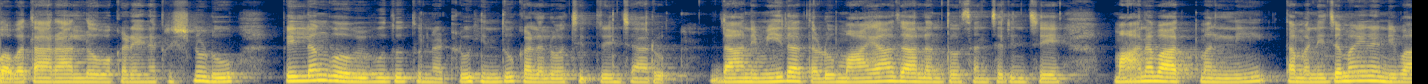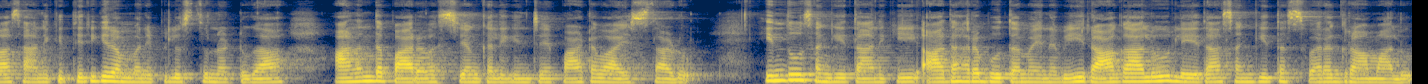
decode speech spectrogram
అవతారాల్లో ఒకడైన కృష్ణుడు పిల్లంగో విభుదుతున్నట్లు హిందూ కళలో చిత్రించారు. దాని మీద అతడు మాయాజాలంతో సంచరించే మానవాత్మల్ని తమ నిజమైన నివాసానికి తిరిగి రమ్మని పిలుస్తున్నట్టుగా ఆనంద పారవస్యం కలిగించే పాట వాయిస్తాడు. హిందూ సంగీతానికి ఆధారభూతమైనవి రాగాలు లేదా సంగీత స్వర గ్రామాలు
